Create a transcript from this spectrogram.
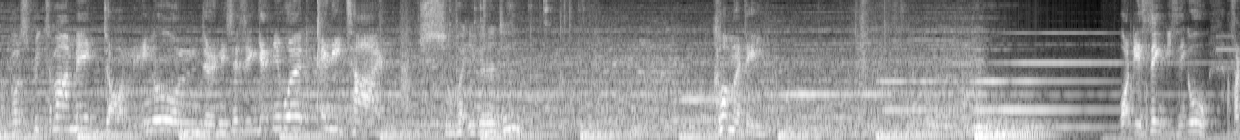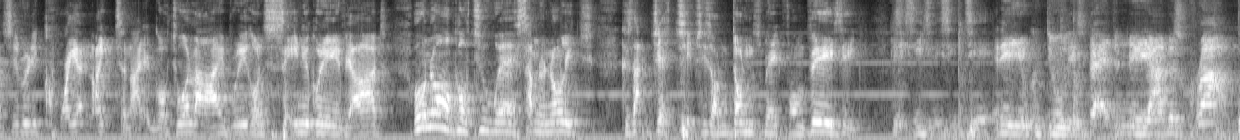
I'm going to speak to my mate Don in London. He says he can get me work anytime. So what are you going to do? Comedy. What do you think? You think, oh, I fancy a really quiet night tonight I go to a library, go and sit in a graveyard? Oh no, I'll go to uh, Salmon Knowledge, because that Geoff Tipps is on Don's mate from Vasey. Because it's easy this in tea, and here you could do this better than me, I'm just crap.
